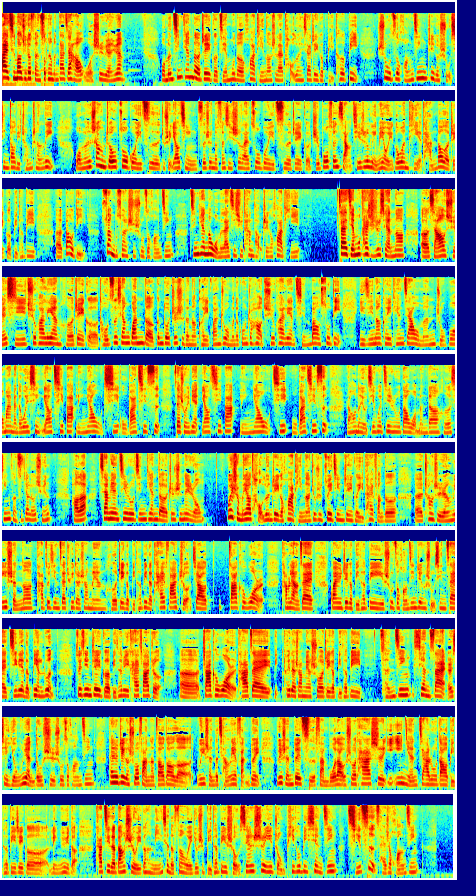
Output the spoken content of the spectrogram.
嗨，情报局的粉丝朋友们，大家好，我是圆圆。我们今天的这个节目的话题呢，是来讨论一下这个比特币数字黄金这个属性到底成不成立。我们上周做过一次，就是邀请资深的分析师来做过一次这个直播分享。其实里面有一个问题也谈到了这个比特币，呃，到底算不算是数字黄金？今天呢，我们来继续探讨这个话题。在节目开始之前呢，呃，想要学习区块链和这个投资相关的更多知识的呢，可以关注我们的公众号“区块链情报速递”，以及呢，可以添加我们主播麦麦的微信幺七八零幺五七五八七四。再说一遍，幺七八零幺五七五八七四。然后呢，有机会进入到我们的核心粉丝交流群。好了，下面进入今天的正式内容。为什么要讨论这个话题呢？就是最近这个以太坊的呃创始人 V 神呢，他最近在 Twitter 上面和这个比特币的开发者叫扎克沃尔，他们俩在关于这个比特币数字黄金这个属性在激烈的辩论。最近这个比特币开发者呃扎克沃尔他在 Twitter 上面说，这个比特币。曾经、现在，而且永远都是数字黄金。但是这个说法呢，遭到了威神的强烈反对。威神对此反驳道：“说他是一一年加入到比特币这个领域的，他记得当时有一个很明显的氛围，就是比特币首先是一种 P to B 现金，其次才是黄金。”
